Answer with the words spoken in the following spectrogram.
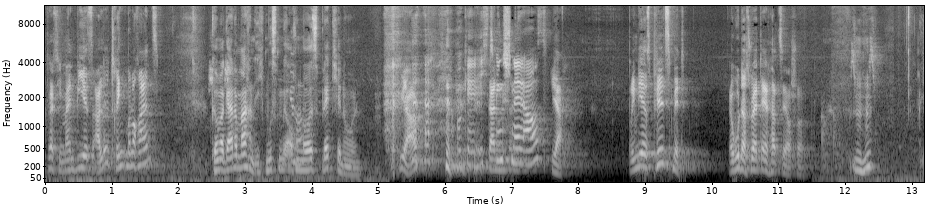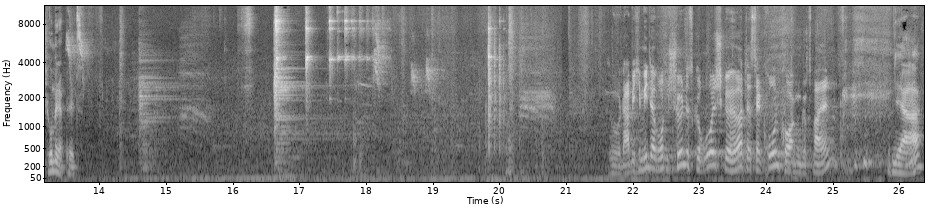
Ich weiß nicht, mein Bier ist alle, trinken wir noch eins? Können wir gerne machen. Ich muss mir auch ein neues Blättchen holen. Ja. okay, ich trinke schnell aus. Ja. Bring dir das Pilz mit. Ja gut, das Red Dead hat sie auch schon. Mhm. Ich hole mir den Pilz. So, da habe ich im Hintergrund ein schönes Geräusch gehört, da ist der Kronkorken gefallen. Ja.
